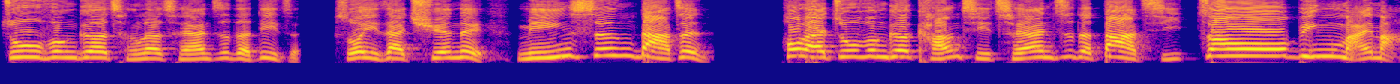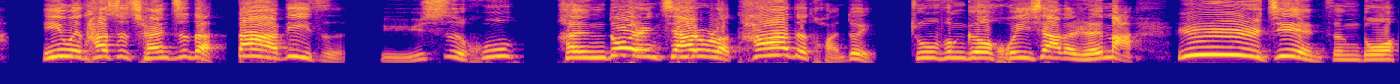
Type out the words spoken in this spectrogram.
朱峰哥成了陈安之的弟子，所以在圈内名声大振。后来朱峰哥扛起陈安之的大旗，招兵买马，因为他是陈安之的大弟子，于是乎很多人加入了他的团队。朱峰哥麾下的人马日渐增多，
